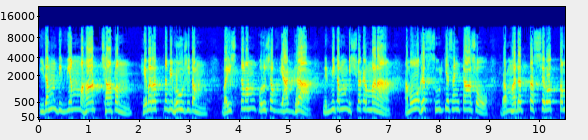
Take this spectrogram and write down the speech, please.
ఇదం దివ్యం మహాఛాపం హిమరత్న విభూషితం వైష్ణవం పురుష వ్యాఘ్ర నిర్మితం విశ్వకర్మణ అమోఘ సూర్య సంకాశో బ్రహ్మదత్త శరోత్తమ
